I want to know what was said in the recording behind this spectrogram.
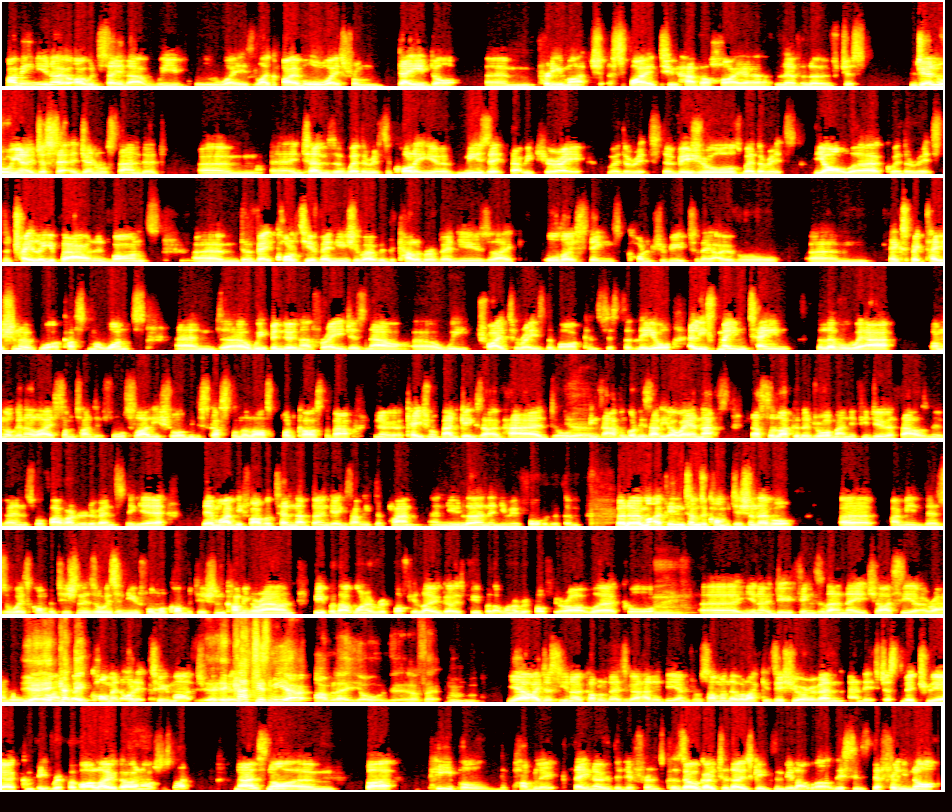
I mean, you know, I would say that we've always like I've always from day dot um, pretty much aspired to have a higher level of just general, you know, just set a general standard um, uh, in terms of whether it's the quality of music that we curate, whether it's the visuals, whether it's the artwork, whether it's the trailer you put out in advance, um, the quality of venues you work with, the caliber of venues, like all those things contribute to their overall um, expectation of what a customer wants. And uh, we've been doing that for ages now. Uh, we try to raise the bar consistently or at least maintain the level we're at. I'm not going to lie. Sometimes it falls slightly short. We discussed on the last podcast about you know occasional bad gigs that I've had or yeah. things that haven't gone exactly our way, and that's that's the luck of the draw, man. If you do a thousand events or 500 events in a year, there might be five or ten that don't get exactly to plan, and you learn and you move forward with them. But um, I think in terms of competition level, uh, I mean, there's always competition. There's always a new form of competition coming around. People that want to rip off your logos, people that want to rip off your artwork, or mm. uh, you know, do things of that nature. I see it around all yeah, the time. Ca- I don't it, comment on it too much. Because, it catches me out. I'm like, yo, I was like, hmm. Yeah, I just, you know, a couple of days ago I had a DM from someone. They were like, "Is this your event?" And it's just literally a complete rip of our logo. And I was just like, "No, it's not." Um, but people, the public, they know the difference because they'll go to those gigs and be like, "Well, this is definitely not."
